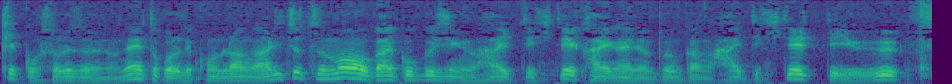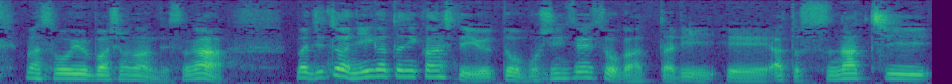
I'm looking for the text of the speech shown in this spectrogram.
結構それぞれのね、ところで混乱がありつつも、外国人が入ってきて、海外の文化が入ってきてっていう、まあそういう場所なんですが、まあ実は新潟に関して言うと、戊辰戦争があったり、えー、あと砂地、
